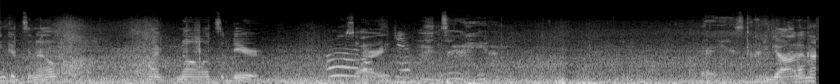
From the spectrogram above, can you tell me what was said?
Think it's an elk. Like, no, it's a deer. Oh, Sorry. It's alright. There he is. You got him?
